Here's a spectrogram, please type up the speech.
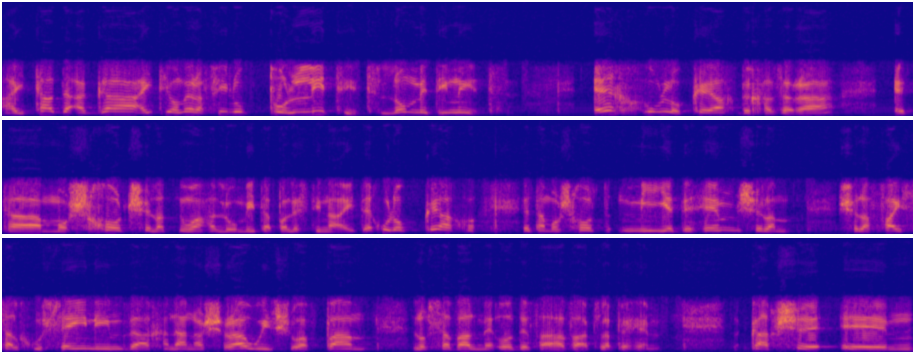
הייתה דאגה, הייתי אומר אפילו פוליטית, לא מדינית. איך הוא לוקח בחזרה את המושכות של התנועה הלאומית הפלסטינאית, איך הוא לוקח את המושכות מידיהם של, של הפייסל חוסיינים והחנן אשראוי, שהוא אף פעם לא סבל מעודף אהבה כלפיהם. כך ש... אמ,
